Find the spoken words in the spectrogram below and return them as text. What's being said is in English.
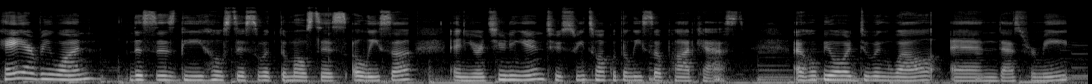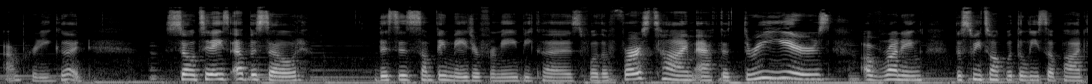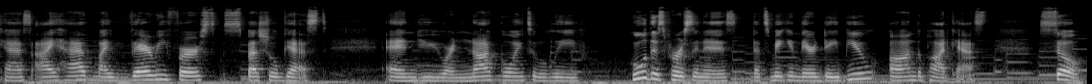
Hey everyone, this is the hostess with the mostest, Elisa, and you're tuning in to Sweet Talk with Elisa podcast. I hope you all are doing well, and as for me, I'm pretty good. So, today's episode, this is something major for me because for the first time after three years of running the Sweet Talk with Elisa podcast, I have my very first special guest, and you are not going to believe who this person is that's making their debut on the podcast. So,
